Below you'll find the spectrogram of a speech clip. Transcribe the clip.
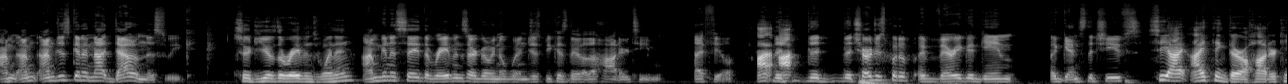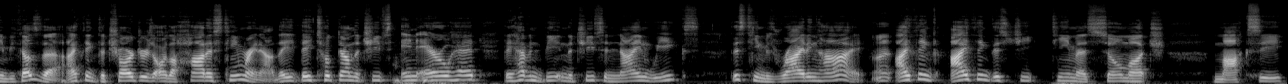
I'm I'm I'm just gonna not doubt him this week. So do you have the Ravens winning? I'm gonna say the Ravens are going to win just because they're the hotter team. I feel I, the I the, the Chargers put up a very good game against the Chiefs. see. I, I think they're a hotter team because of that. I think the Chargers are the hottest team right now. They they took down the Chiefs in Arrowhead. They haven't beaten the Chiefs in nine weeks. This team is riding high. I- I think I think this team has so much moxie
